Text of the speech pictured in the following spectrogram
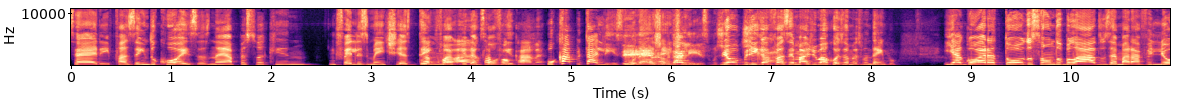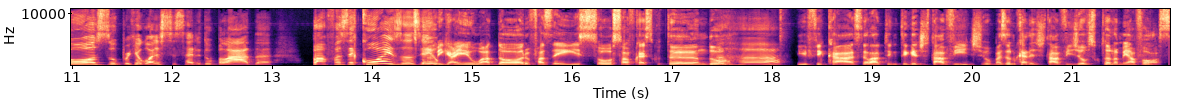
série fazendo coisas, né? A pessoa que, infelizmente, tem Sabe uma ah, vida sabe corrida. focar, né? O capitalismo, É, né, o gente? capitalismo, Me gente, obriga a tá. fazer mais de uma coisa ao mesmo tempo. E agora todos são dublados, é maravilhoso, porque eu gosto de série dublada pra fazer coisas. E aí Amiga, eu adoro fazer isso. Só ficar escutando eu. Aham. e ficar, sei lá, tem, tem que editar vídeo. Mas eu não quero editar vídeo eu escutando a minha voz.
